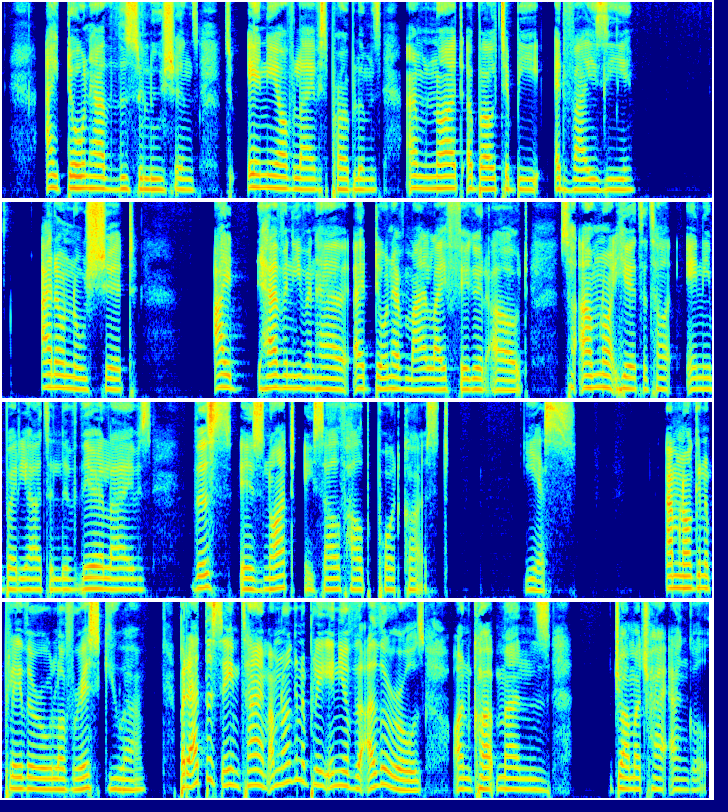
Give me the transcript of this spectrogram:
I don't have the solutions to any of life's problems. I'm not about to be advisee. I don't know shit. I haven't even had I don't have my life figured out. So I'm not here to tell anybody how to live their lives. This is not a self-help podcast. Yes. I'm not going to play the role of rescuer. But at the same time, I'm not to play any of the other roles on Karpman's drama triangle.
